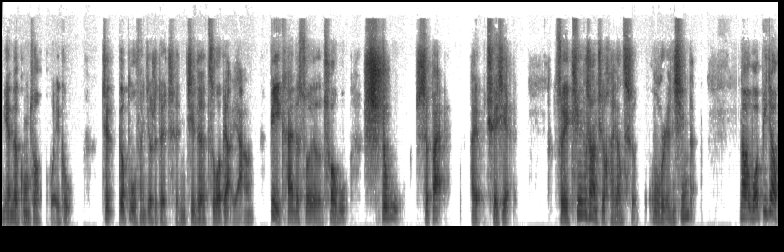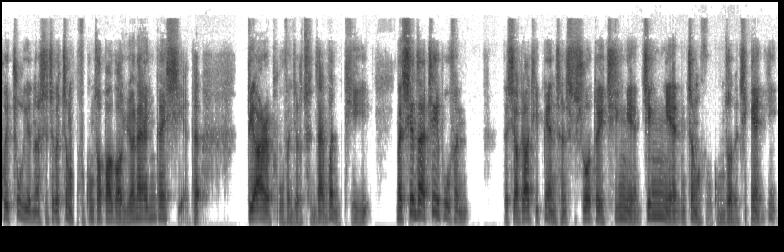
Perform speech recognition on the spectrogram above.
年的工作回顾，这个部分就是对成绩的自我表扬，避开的所有的错误、失误、失败还有缺陷，所以听上去好像是鼓人心的。那我比较会注意呢，是这个政府工作报告原来应该写的第二部分就是存在问题。那现在这部分的小标题变成是说对今年今年政府工作的建议。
